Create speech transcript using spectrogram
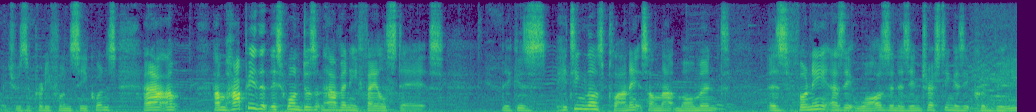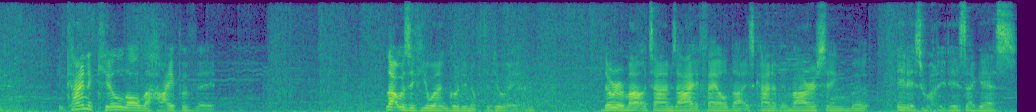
which was a pretty fun sequence. And I'm, I'm happy that this one doesn't have any fail states, because hitting those planets on that moment, as funny as it was and as interesting as it could be, it kind of killed all the hype of it. That was if you weren't good enough to do it, and the amount of times I failed that is kind of embarrassing, but it is what it is, I guess.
